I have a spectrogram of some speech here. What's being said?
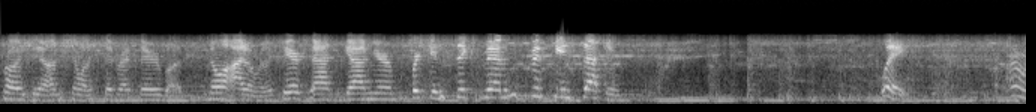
Probably didn't understand what I said right there, but you know what, I don't really care because I have to get out here in freaking 6 minutes and 15 seconds. Wait. I don't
